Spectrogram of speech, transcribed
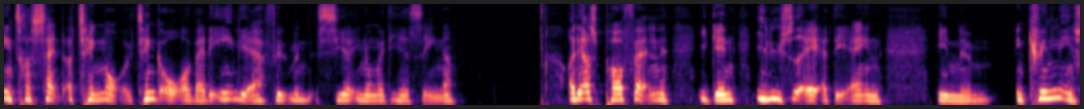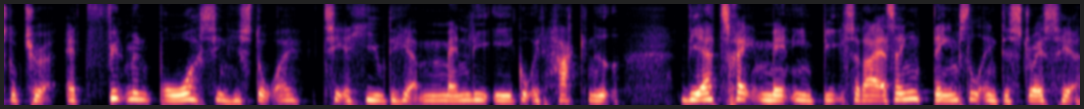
interessant at tænke over, tænke over hvad det egentlig er, filmen siger i nogle af de her scener. Og det er også påfaldende igen i lyset af, at det er en, en, øh, en kvindelig instruktør, at filmen bruger sin historie til at hive det her mandlige ego et hak ned. Vi er tre mænd i en bil, så der er altså ingen damsel in distress her.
